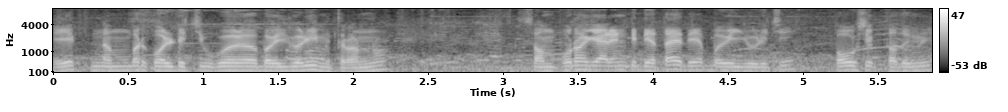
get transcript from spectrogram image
एक नंबर क्वालिटीची बैलजोडी मित्रांनो. संपूर्ण गॅरंटी देता येते बैलजोडीची. पाहू शकता तुम्ही.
